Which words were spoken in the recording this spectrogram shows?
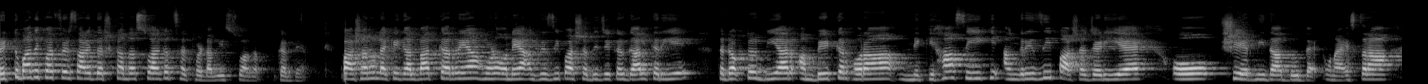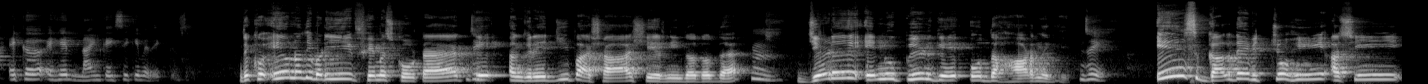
ਬ੍ਰੇਕ ਤੋਂ ਬਾਅਦ ਇੱਕ ਵਾਰ ਫਿਰ ਸਾਰੇ ਦਰਸ਼ਕਾਂ ਦਾ ਸਵਾਗਤ ਸਰ ਤੁਹਾਡਾ ਵੀ ਸਵਾਗਤ ਕਰਦੇ ਹਾਂ। ਭਾਸ਼ਾ ਨੂੰ ਲੈ ਕੇ ਗੱਲਬਾਤ ਕਰ ਰਹੇ ਹਾਂ। ਹੁਣ ਉਹਨੇ ਅੰਗਰੇਜ਼ੀ ਭਾਸ਼ਾ ਦੀ ਜੇਕਰ ਗੱਲ ਕਰੀਏ ਤਾਂ ਡਾਕਟਰ ਬੀ ਆਰ ਅੰਬੇਡਕਰ ਹੋਰਾਂ ਨੇ ਕਿਹਾ ਸੀ ਕਿ ਅੰਗਰੇਜ਼ੀ ਭਾਸ਼ਾ ਜਿਹੜੀ ਹੈ ਉਹ ਸ਼ੇਰਨੀ ਦਾ ਦੁੱਧ ਹੈ। ਉਹਨਾਂ ਇਸ ਤਰ੍ਹਾਂ ਇੱਕ ਇਹ ਲਾਈਨ ਕਹੀ ਸੀ ਕਿਵੇਂ ਦੇਖਦੇ ਹੋ ਸਰ? ਦੇਖੋ ਇਹ ਉਹਨਾਂ ਦੀ ਬੜੀ ਫੇਮਸ ਕੋਟ ਹੈ ਕਿ ਅੰਗਰੇਜ਼ੀ ਭਾਸ਼ਾ ਸ਼ੇਰਨੀ ਦਾ ਦੁੱਧ ਹੂੰ। ਜਿਹੜੇ ਇਹਨੂੰ ਪੀਣਗੇ ਉਹ ਦਹਾੜਨਗੇ। ਜੀ। ਇਸ ਗੱਲ ਦੇ ਵਿੱਚੋਂ ਹੀ ਅਸੀਂ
